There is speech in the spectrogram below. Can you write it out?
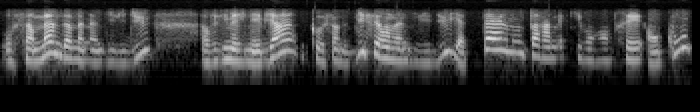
au sein même d'un même individu, alors vous imaginez bien qu'au sein de différents individus, il y a tellement de paramètres qui vont rentrer en compte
